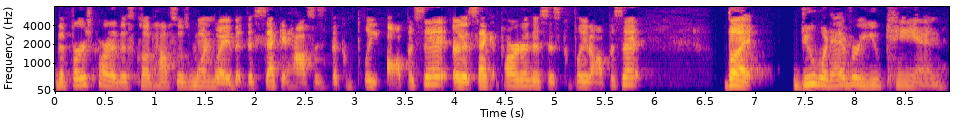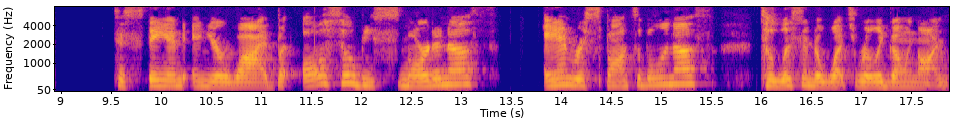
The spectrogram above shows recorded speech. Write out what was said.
the first part of this clubhouse was one way, but the second house is the complete opposite, or the second part of this is complete opposite. But do whatever you can to stand in your why, but also be smart enough and responsible enough to listen to what's really going on.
